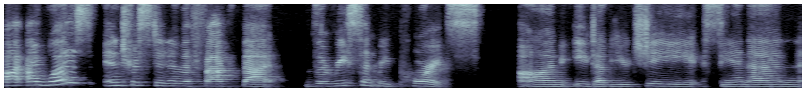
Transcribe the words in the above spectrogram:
I, I was interested in the fact that the recent reports on EWG, CNN,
